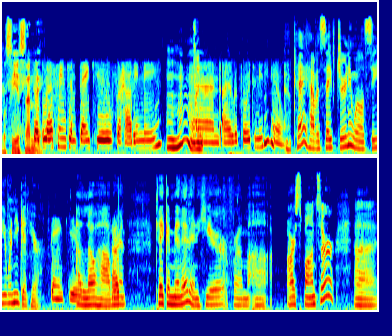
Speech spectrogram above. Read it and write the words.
We'll see you Sunday. So blessings and thank you for having me, Mm-hmm. and I look forward to meeting you. Okay, have a safe journey. We'll see you when you get here. Thank you. Aloha. We're Uh, going to take a minute and hear from uh, our sponsor, uh,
